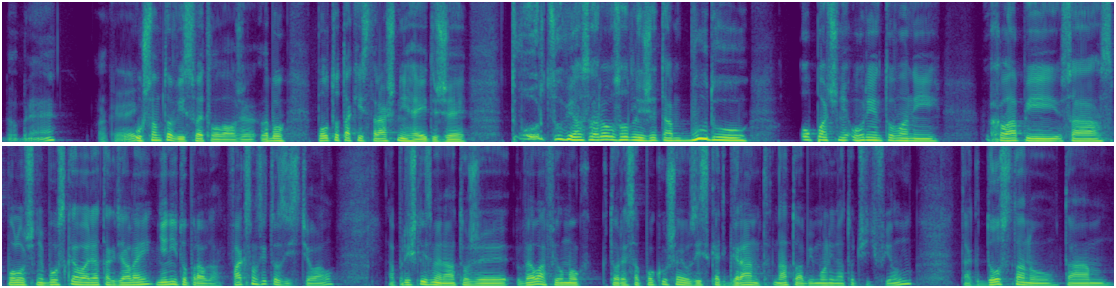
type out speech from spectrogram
Dobre. Okay. Už som to vysvetloval, že, lebo bol to taký strašný hejt, že tvorcovia sa rozhodli, že tam budú opačne orientovaní chlapi sa spoločne boskávať a tak ďalej. Není to pravda. Fakt som si to zisťoval a prišli sme na to, že veľa filmov, ktoré sa pokúšajú získať grant na to, aby mohli natočiť film, tak dostanú tam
